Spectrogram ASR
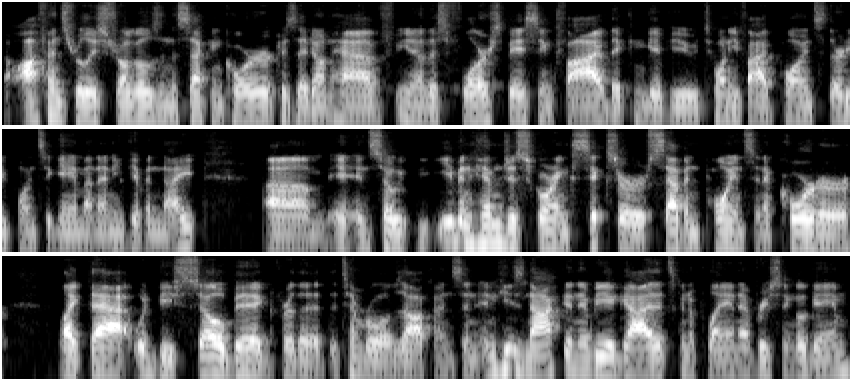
The offense really struggles in the second quarter because they don't have, you know, this floor spacing five that can give you 25 points, 30 points a game on any given night. Um, and so even him just scoring six or seven points in a quarter like that would be so big for the, the Timberwolves offense. And, and he's not going to be a guy that's going to play in every single game.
